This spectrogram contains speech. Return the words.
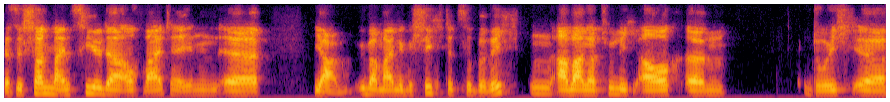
das ist schon mein Ziel, da auch weiterhin äh, ja, über meine Geschichte zu berichten, aber natürlich auch ähm, durch äh,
